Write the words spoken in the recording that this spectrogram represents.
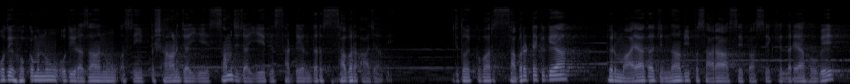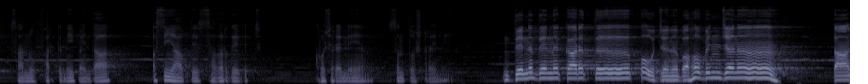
ਉਹਦੇ ਹੁਕਮ ਨੂੰ, ਉਹਦੀ ਰਜ਼ਾ ਨੂੰ ਅਸੀਂ ਪਛਾਣ ਜਾਈਏ, ਸਮਝ ਜਾਈਏ ਤੇ ਸਾਡੇ ਅੰਦਰ ਸਬਰ ਆ ਜਾਵੇ। ਜਦੋਂ ਇੱਕ ਵਾਰ ਸਬਰ ਟਿਕ ਗਿਆ, ਫਿਰ ਮਾਇਆ ਦਾ ਜਿੰਨਾ ਵੀ ਪਸਾਰਾ ਆਸੇ-ਪਾਸੇ ਖਿਲ ਰਿਹਾ ਹੋਵੇ, ਸਾਨੂੰ ਫ਼ਰਕ ਨਹੀਂ ਪੈਂਦਾ। ਅਸੀਂ ਆਪਦੇ ਸਬਰ ਦੇ ਵਿੱਚ ਖੁਸ਼ ਰਹਿੰਦੇ ਆ ਸੰਤੁਸ਼ਟ ਰਹਿੰਦੇ ਆ ਦਿਨ ਦਿਨ ਕਰਤ ਭੋਜਨ ਬਹੁ ਬਿੰਜਨ, ਤਾਂ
